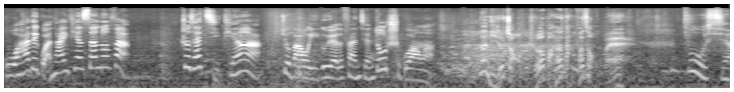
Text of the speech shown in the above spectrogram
我还得管他一天三顿饭，这才几天啊，就把我一个月的饭钱都吃光了。那你就找个辙把他打发走呗。不行，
